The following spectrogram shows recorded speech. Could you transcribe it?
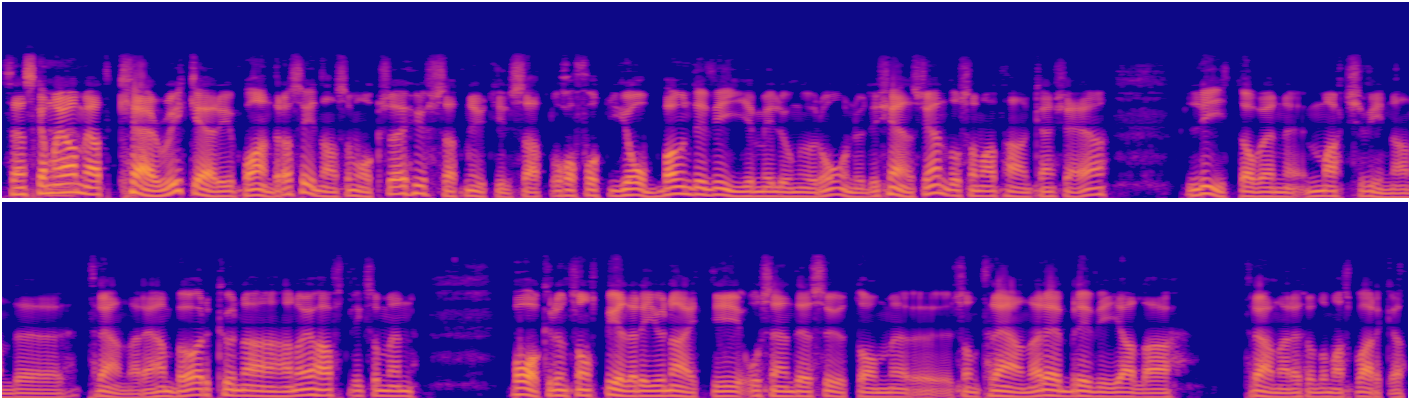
Sen ska man ju ha med att Carrick är ju på andra sidan som också är hyfsat nytillsatt och har fått jobba under VM i lugn och ro nu. Det känns ju ändå som att han kanske är lite av en matchvinnande tränare. Han bör kunna, han har ju haft liksom en bakgrund som spelare i United och sen dessutom eh, som tränare bredvid alla tränare som de har sparkat.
